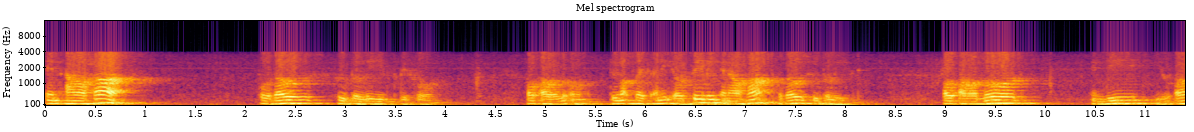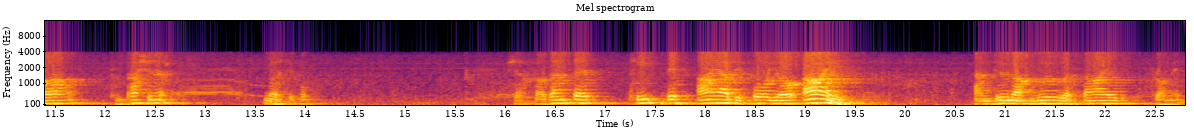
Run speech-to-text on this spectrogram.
in our hearts for those who believed before. O our Lord, do not place any ill feeling in our hearts for those who believed. O our Lord, indeed you are compassionate, merciful. Sheikh Fawzan said, Keep this ayah before your eyes and do not move aside from it.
